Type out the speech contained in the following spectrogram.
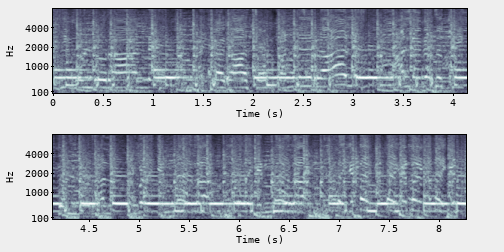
கொள்ளுறாளே அட்டகாசம் பண்ணுறாளே அழக சக்தி கொள்ளுறாளே இவளுக்கு என்னதான் இவளுக்கு என்னதான் இவளுக்கு என்ன என்ன என்ன?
